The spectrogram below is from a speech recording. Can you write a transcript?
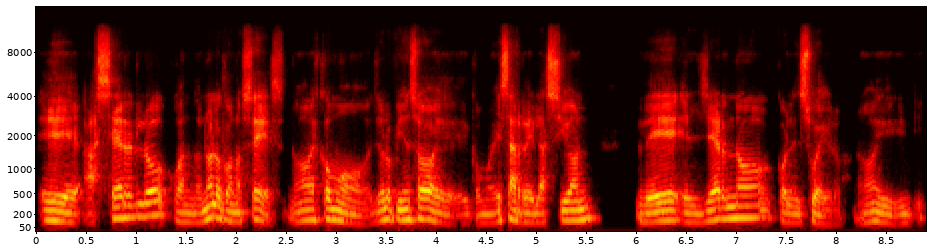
eh, hacerlo cuando no lo conoces, ¿no? Es como, yo lo pienso eh, como esa relación del yerno con el suegro. ¿no? Y,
